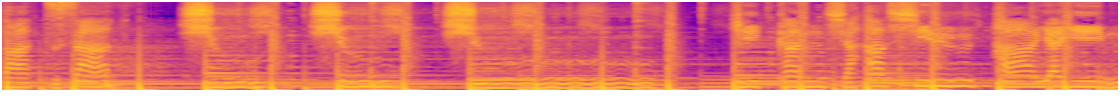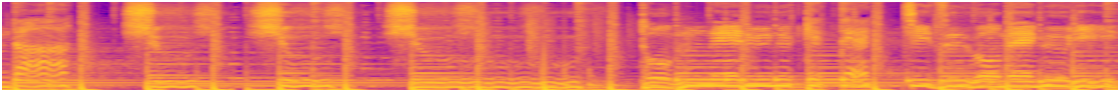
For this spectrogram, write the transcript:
発さシュシュシュ機関車走る速いんだシュシュシュトンネル抜けて地図を巡り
